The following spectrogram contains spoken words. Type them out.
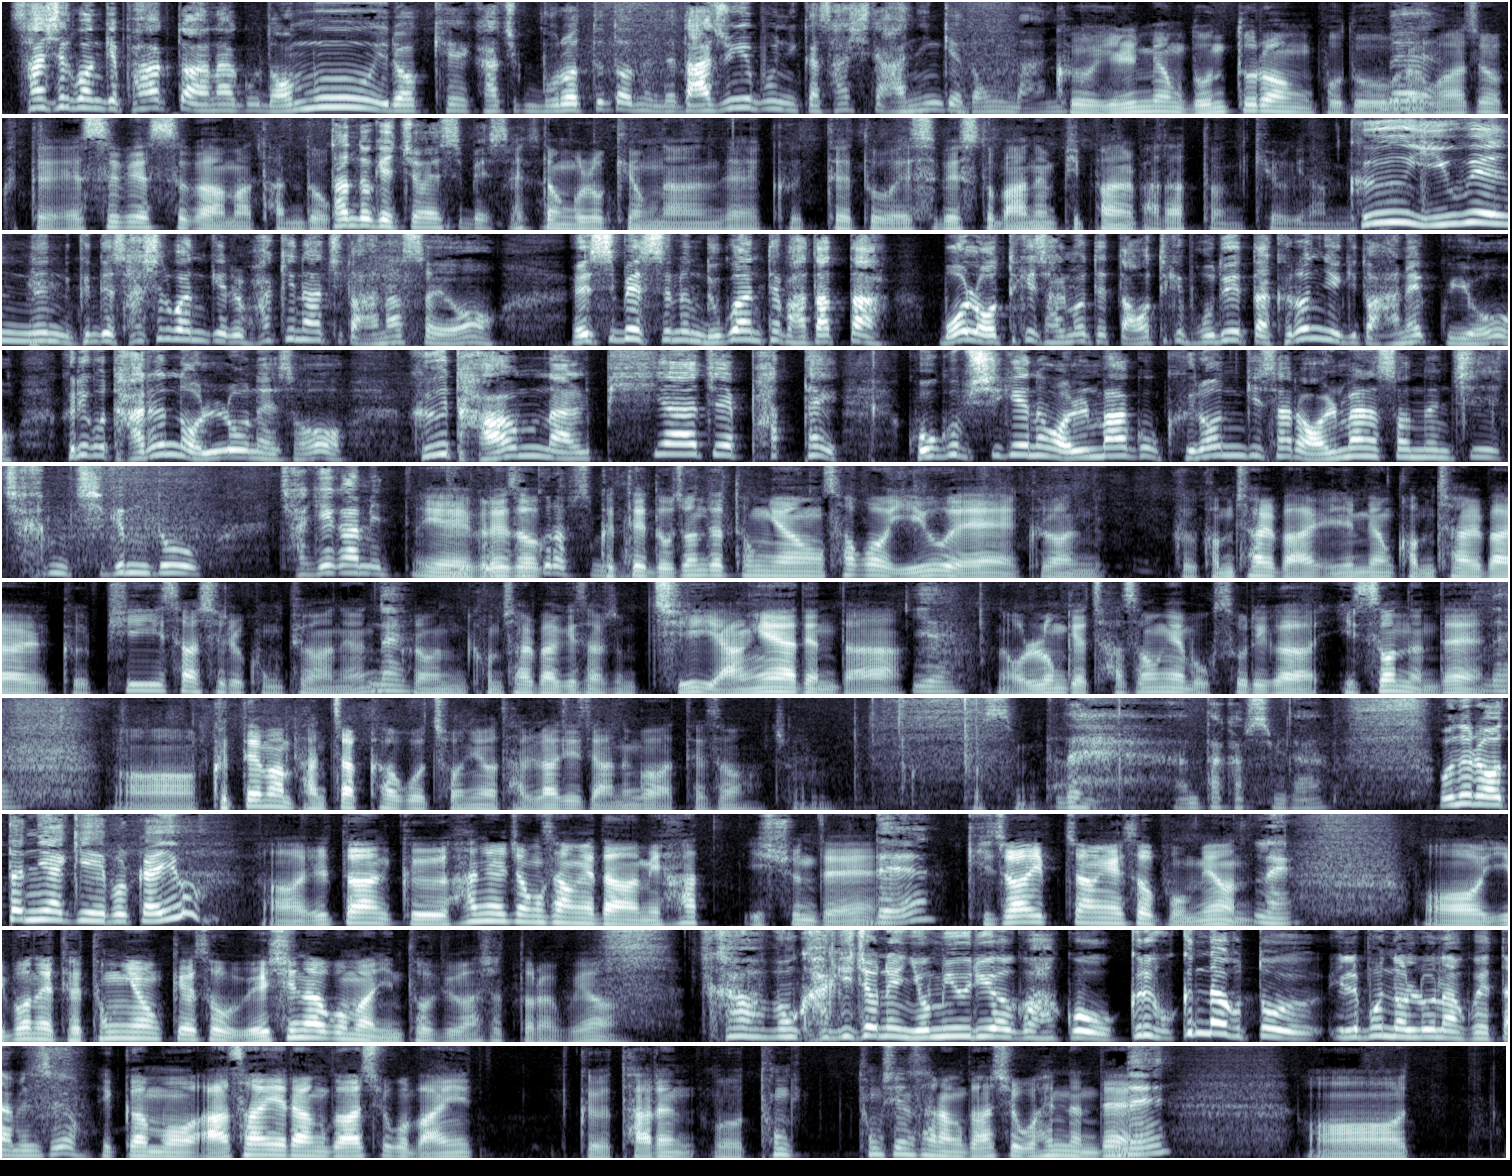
사실관계 파악도 안 하고 너무 이렇게 가지고 물어 뜯었는데 나중에 보니까 사실이 아닌 게 너무 많아. 그 일명 논두렁 보도라고 네. 하죠. 그때 SBS가 아마 단독 단독했죠 SBS에서. 했던 걸로 기억나는데 그때도 SBS도 많은 비판을 받았던 기억이 납니다. 그 이후에는 근데 사실관계를 확인하지도 않았어요. SBS는 누구한테 받았다, 뭘 어떻게 잘못했다, 어떻게 보도했다 그런 얘기도 안 했고요. 그리고 다른 언론에서 그 다음 날 피아제 파텍 고급 시계는 얼마고 그런 기사를 얼마나 썼는지 참 지금도 자괴감이 예, 그래서 부끄럽습니다. 그때 노 전 대통령 서거 이후에 그런 그 검찰발 일명 검찰발 그 피의 사실을 공표하는 네. 그런 검찰발 기사를 좀 지양해야 된다. 예, 언론계 자성의 목소리가 있었는데 네. 어 그때만 반짝하고 전혀 달라지지 않은 것 같아서 좀 그렇습니다. 네, 안타깝습니다. 오늘 어떤 이야기 해볼까요? 어 일단 그 한일 정상회담이 핫 이슈인데 네, 기자 입장에서 보면 네. 어 이번에 대통령께서 외신하고만 인터뷰하셨더라고요. 가, 뭐 가기 전에 요미우리하고 하고 그리고 끝나고 또 일본 언론하고 했다면서요? 그러니까 뭐 아사히랑도 하시고 많이 그 다른 뭐 통, 통신사랑도 하시고 했는데 네. 어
